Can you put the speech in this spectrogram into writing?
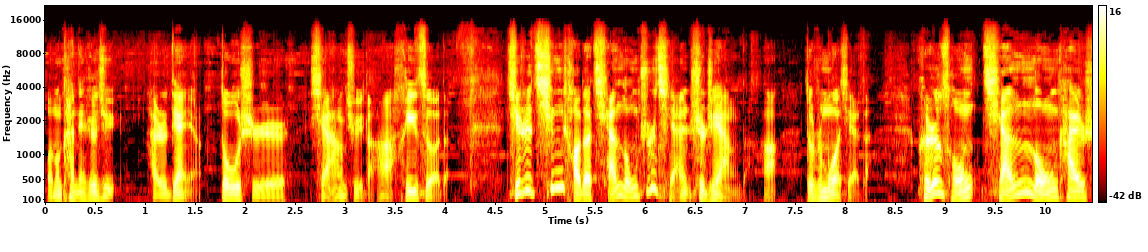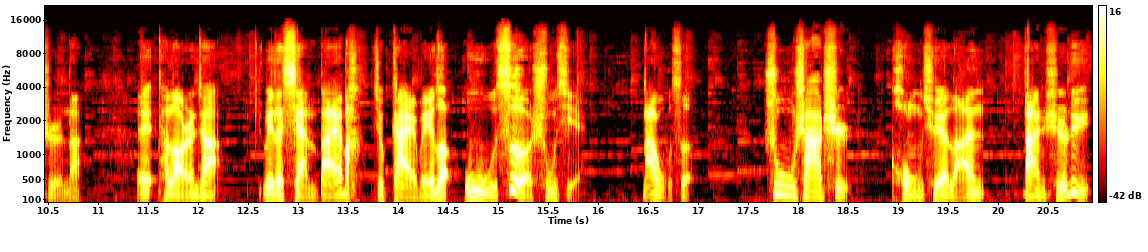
我们看电视剧还是电影，都是写上去的啊，黑色的。其实清朝的乾隆之前是这样的啊，都是默写的。可是从乾隆开始呢，哎，他老人家为了显白吧，就改为了五色书写。哪五色？朱砂赤、孔雀蓝、胆石绿、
